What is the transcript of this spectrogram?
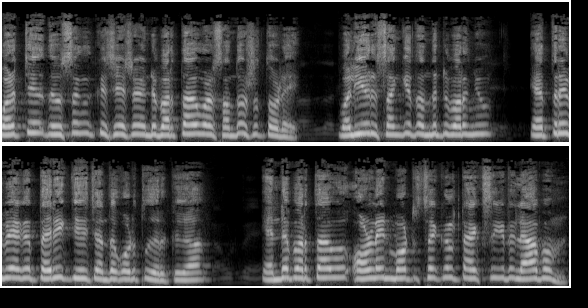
കുറച്ച് ദിവസങ്ങൾക്ക് ശേഷം എന്റെ ഭർത്താവ് സന്തോഷത്തോടെ വലിയൊരു സംഖ്യ തന്നിട്ട് പറഞ്ഞു എത്രയും വേഗം തരീഖ് ജയിച്ച് എന്താ കൊടുത്തു തീർക്കുക. എന്റെ ഭർത്താവ് ഓൺലൈൻ മോട്ടോർ സൈക്കിൾ ടാക്സിയുടെ ലാഭം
